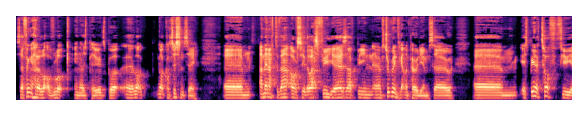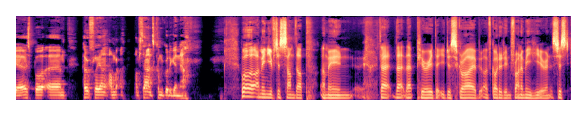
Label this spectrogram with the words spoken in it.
So I think I had a lot of luck in those periods, but a lot of, a lot of consistency. Um, and then after that, obviously, the last few years I've been um, struggling to get on the podium. So um, it's been a tough few years, but um, hopefully I'm I'm starting to come good again now. Well, I mean, you've just summed up. I mean, that that that period that you described, I've got it in front of me here, and it's just,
